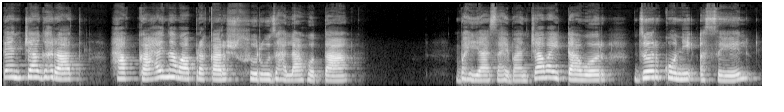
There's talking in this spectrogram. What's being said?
त्यांच्या घरात हा काय नवा प्रकार सुरू झाला होता? भैयासाहेबांच्या वाईटावर जर कोणी असेल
